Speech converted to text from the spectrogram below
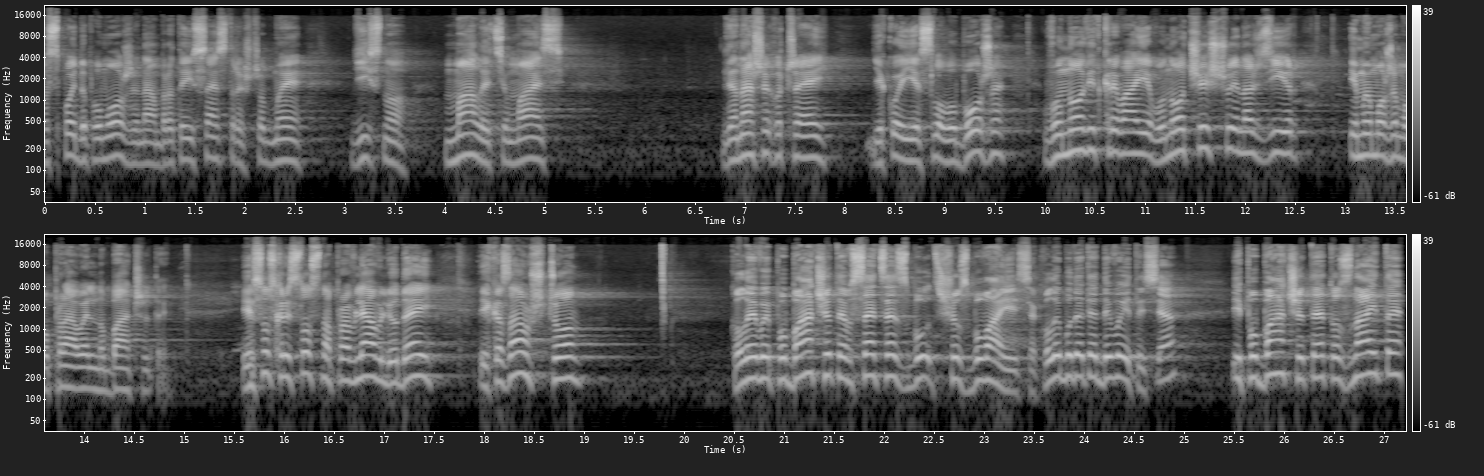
Господь допоможе нам, брати і сестри, щоб ми дійсно мали цю мазь для наших очей, якою є Слово Боже, воно відкриває, воно очищує наш зір, і ми можемо правильно бачити. Ісус Христос направляв людей і казав, що коли ви побачите все це, що збувається, коли будете дивитися і побачите, то знайте,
